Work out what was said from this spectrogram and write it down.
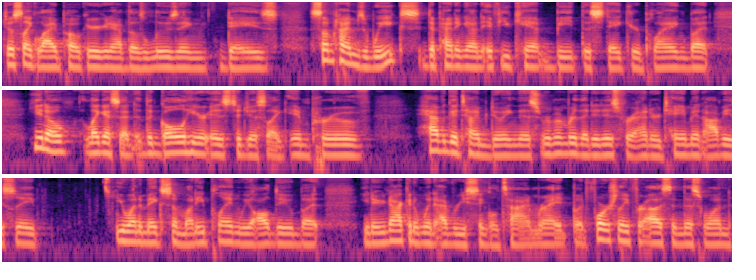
Just like live poker, you're going to have those losing days, sometimes weeks, depending on if you can't beat the stake you're playing. But, you know, like I said, the goal here is to just like improve, have a good time doing this. Remember that it is for entertainment. Obviously, you want to make some money playing we all do but you know you're not going to win every single time right? But fortunately for us in this one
